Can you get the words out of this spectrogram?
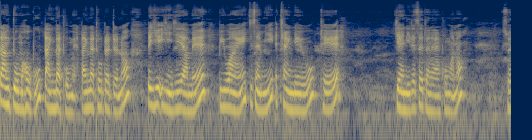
တိုင်တိုမဟုတ်ဘူးတိုင်လက်ထိုးမယ်တိုင်လက်ထိုးတတ်တယ်နော်တရစ်အရင်ရေးရမယ်ပြီးွားရင်ကြည်စံမီအချိုင်လေးကိုထဲ ကြံနေတဲ့ဆက်တတိုင်ထိုးမှာနော်ဆွဲ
